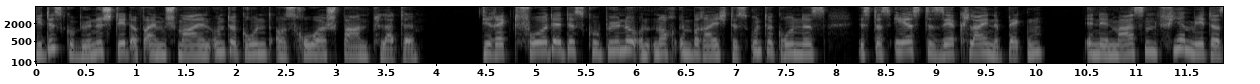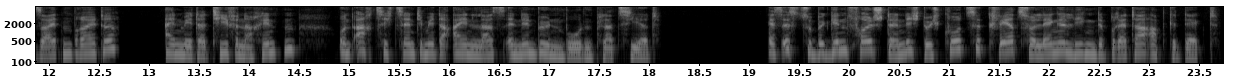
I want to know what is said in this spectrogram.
Die Diskobühne steht auf einem schmalen Untergrund aus roher Spanplatte. Direkt vor der Diskobühne und noch im Bereich des Untergrundes ist das erste sehr kleine Becken in den Maßen vier Meter Seitenbreite, ein Meter Tiefe nach hinten und 80 Zentimeter Einlass in den Bühnenboden platziert. Es ist zu Beginn vollständig durch kurze, quer zur Länge liegende Bretter abgedeckt.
